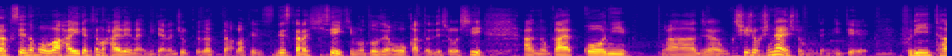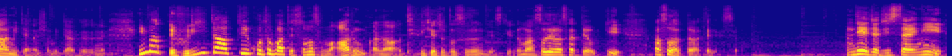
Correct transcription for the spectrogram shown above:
学生の方は入りたくても入れないみたいな状況だったわけです。ですから非正規も当然多かったでしょうしあの学校にあじゃあ就職しない人もねいてフリーターみたいな人もいたわけですね。今ってフリーターっていう言葉ってそもそもあるんかなっていう気がちょっとするんですけどまあそれはさておきまあそうだったわけですよ。で、じゃあ実際に、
